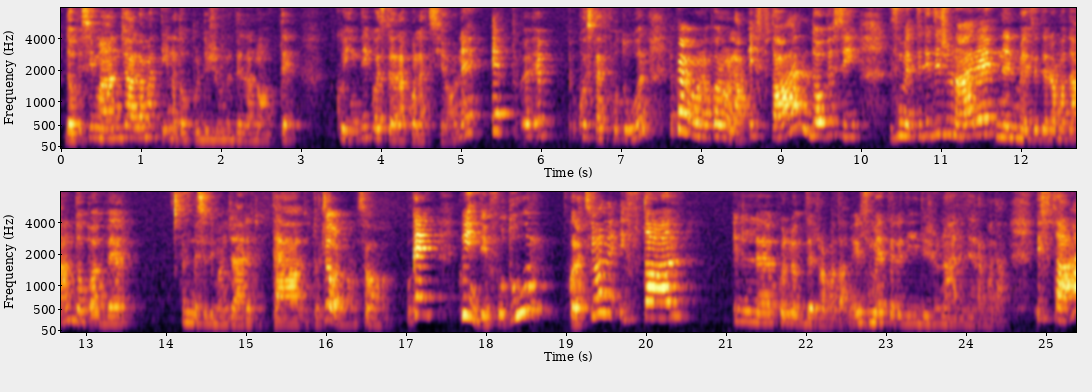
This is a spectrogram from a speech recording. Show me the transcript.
dove si mangia la mattina dopo il digiuno della notte quindi questa è la colazione e, e questo è futur e poi abbiamo la parola iftar dove si smette di digiunare nel mese di Ramadan dopo aver smesso di mangiare tutta, tutto il giorno insomma ok quindi futur colazione iftar il, quello del Ramadan, il smettere di digiunare del Ramadan. Iftar,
